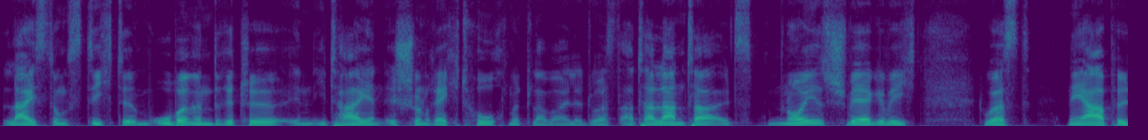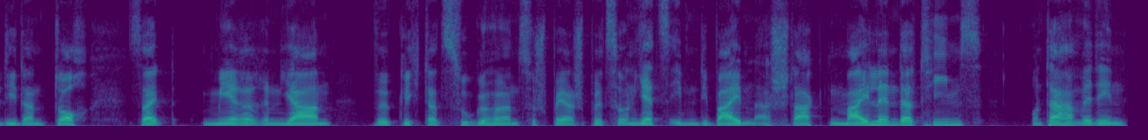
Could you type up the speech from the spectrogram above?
Leistungsdichte im oberen Drittel in Italien ist schon recht hoch mittlerweile. Du hast Atalanta als neues Schwergewicht, du hast Neapel, die dann doch seit mehreren Jahren wirklich dazugehören zur Speerspitze und jetzt eben die beiden erstarkten Mailänder Teams und da haben wir den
